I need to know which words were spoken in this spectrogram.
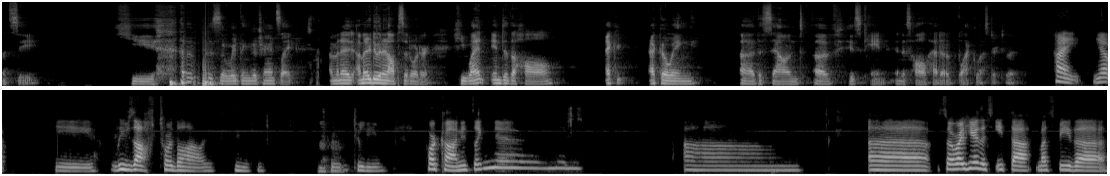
let's see. He this is a weird thing to translate. I'm gonna I'm gonna do it in opposite order. He went into the hall, ech- echoing uh, the sound of his cane, and this hall had a black luster to it. Hi. Yep. He leaves off toward the hall to, Mhm. to leave. Poor Conn. It's like no. no. Um. Uh. So right here, this ita must be the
